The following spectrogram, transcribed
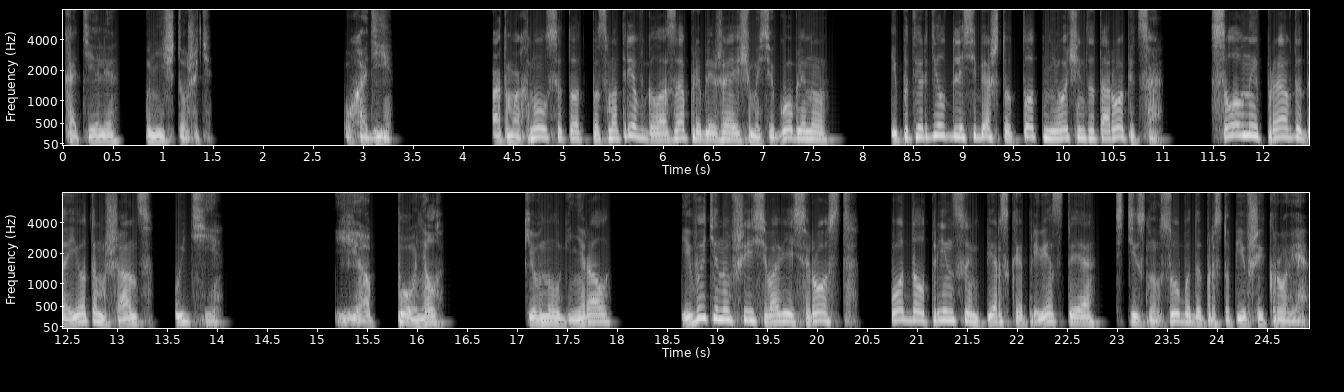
хотели уничтожить. «Уходи!» Отмахнулся тот, посмотрев в глаза приближающемуся гоблину, и подтвердил для себя, что тот не очень-то торопится словно и правда дает им шанс уйти. «Я понял», — кивнул генерал, и, вытянувшись во весь рост, отдал принцу имперское приветствие, стиснув зубы до проступившей крови,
